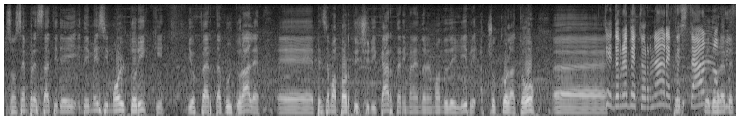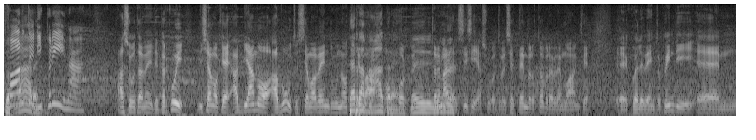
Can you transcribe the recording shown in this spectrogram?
sono sempre stati dei, dei, mesi molto ricchi di offerta culturale. Eh, pensiamo a Portici di Carta rimanendo nel mondo dei libri a Cioccolato eh, che dovrebbe tornare quest'anno più tornare. forte di prima Assolutamente, per cui diciamo che abbiamo avuto, stiamo avendo un'ottima Terra madre. opportunità. Terra madre, sì, sì, assolutamente, settembre-ottobre avremo anche eh, quell'evento, quindi ehm,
